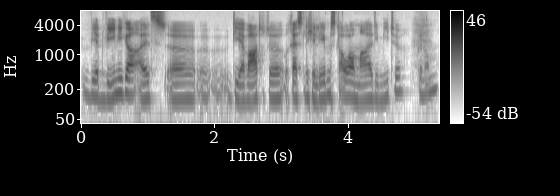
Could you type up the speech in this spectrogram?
wird weniger als äh, die erwartete restliche Lebensdauer mal die Miete genommen?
